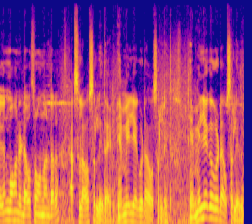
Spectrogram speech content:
జగన్మోహన్ రెడ్డి అవసరం ఉందంటారా? అసలు అవసరం లేదు ఆయన. ఎమ్మెల్యే కూడా అవసరం లేదు. ఎమ్మెల్యేగా కూడా అవసరం లేదు.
